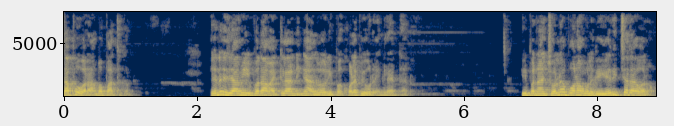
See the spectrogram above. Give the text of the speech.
தப்பு வராமல் பார்த்துக்கணும். என்ன சாமி இப்போ தான் வைக்கலாம் நீங்கள் அதில் இப்போ குழப்பி விட்றீங்களேன்றார். இப்போ நான் சொல்ல போனால் உங்களுக்கு எரிச்சலாக வரும்.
